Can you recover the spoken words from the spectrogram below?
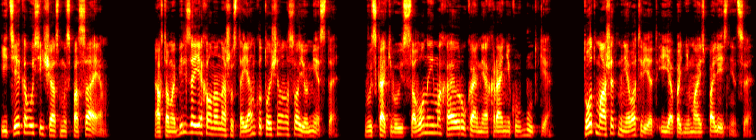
и те, кого сейчас мы спасаем. Автомобиль заехал на нашу стоянку точно на свое место. Выскакиваю из салона и махаю руками охраннику в будке. Тот машет мне в ответ, и я поднимаюсь по лестнице.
